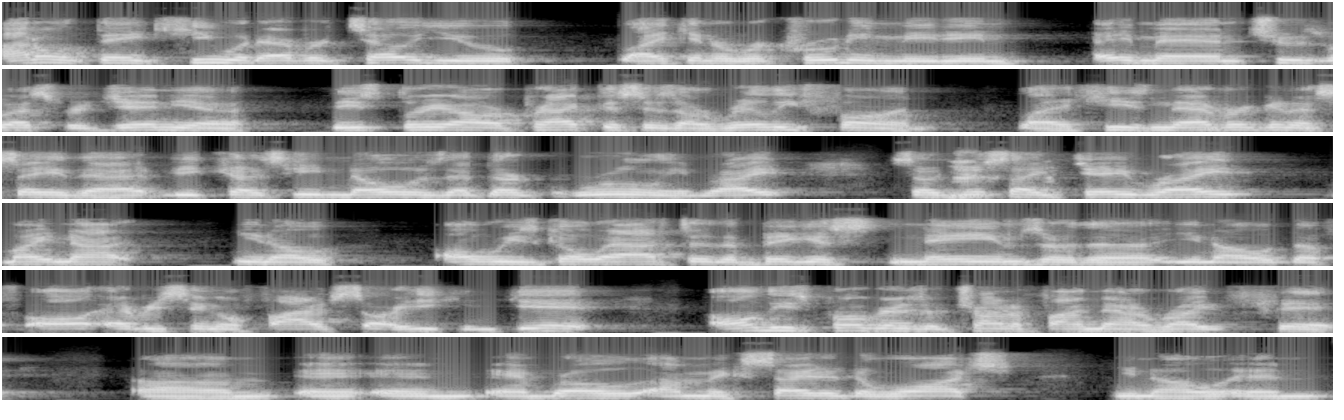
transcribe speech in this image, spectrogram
I don't think he would ever tell you like in a recruiting meeting, hey man, choose West Virginia. These three hour practices are really fun. Like he's never gonna say that because he knows that they're grueling, right? So just like Jay Wright might not, you know, always go after the biggest names or the, you know, the all every single five star he can get. All these programs are trying to find that right fit. Um, and, and and bro, I'm excited to watch, you know, and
